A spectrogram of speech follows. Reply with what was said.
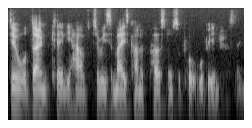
do or don't clearly have Theresa May's kind of personal support will be interesting.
